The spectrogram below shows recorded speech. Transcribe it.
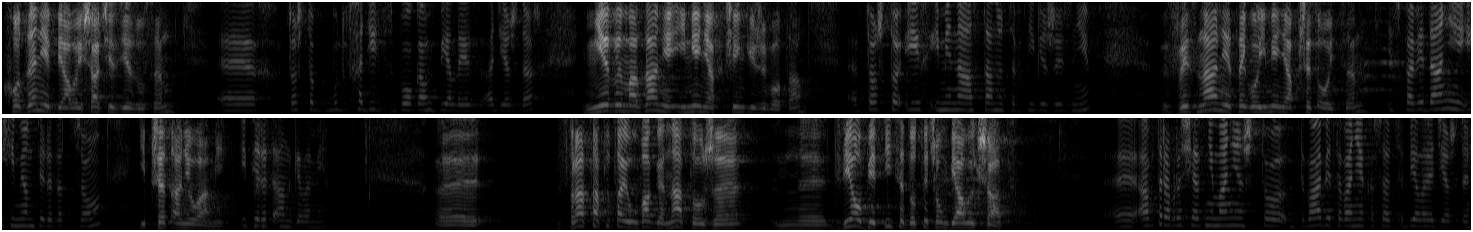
chodzenie w białej szacie z Jezusem, Э, то, что будут ходить с Богом в белых одеждах, niewymazanie imienia z księgi żywota, Э, то, что их имена останутся в книге жизни, wyznanie tego imienia przed Ojcem исповедание их имен перед Отцом i przed aniołami. и перед ангелами. E, Zwraca tutaj uwagę na to, że mm, dwie obietnice dotyczą białych szat. Э, Автор обращает внимание, что два обетования касаются белой одежды.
